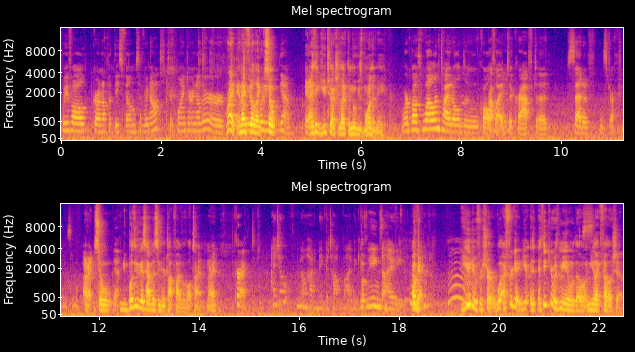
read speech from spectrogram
Yes, we've all grown up with these films, have we not? To a point or another, or Right, and I we- feel like- we- so- Yeah, I think you two actually like the movies more than me. we're both well entitled and qualified Probably. to craft a set of instructions. All right, so Yeah. you, both of you guys have this in your top five of all time, right? Correct. I don't know how to make a top five. It gives But- me anxiety. Okay, hmm. you do for sure. Well, I forget. You, I think you're with me though, and you like Fellowship.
